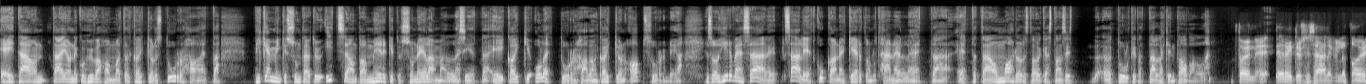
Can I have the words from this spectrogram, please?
ei tämä ei ole niin kuin hyvä homma, että kaikki olisi turhaa, että pikemminkin sun täytyy itse antaa merkitys sun elämällesi, että ei kaikki ole turhaa, vaan kaikki on absurdia. Ja se on hirveän sääli, sääli että kukaan ei kertonut hänelle, että, että tämä on mahdollista oikeastaan ö, tulkita tälläkin tavalla. toi on e- erityisen sääli kyllä toi.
